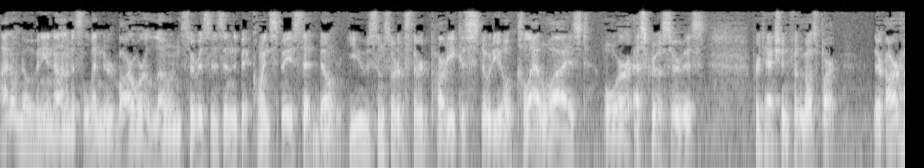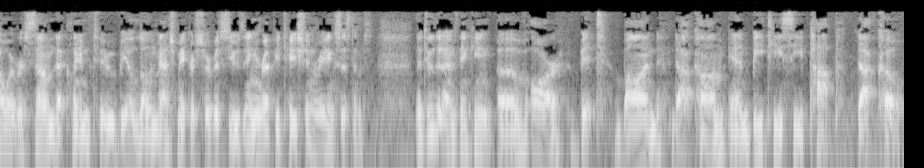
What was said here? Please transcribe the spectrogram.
I don't know of any anonymous lender borrower loan services in the Bitcoin space that don't use some sort of third party custodial collateralized or escrow service protection for the most part. There are, however, some that claim to be a loan matchmaker service using reputation rating systems. The two that I'm thinking of are bitbond.com and btcpop.co.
